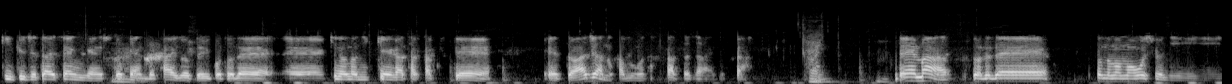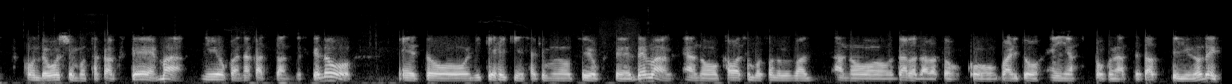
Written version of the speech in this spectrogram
緊急事態宣言、首都圏で解除ということで、うん、えー、昨日の日経が高くて、えっと、アジアの株も高かったじゃないですか。はい、で、まあ、それで、そのまま欧州に突っ込んで、欧州も高くて、まあ、ニューヨークはなかったんですけど、えっ、ー、と、日経平均先物強くて、で、まあ、あの、為替もそのまま、あの、だらだらと、こう、割と円安っぽくなってたっていうので、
